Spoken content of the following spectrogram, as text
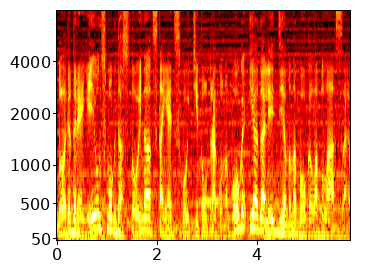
Благодаря ей он смог достойно отстоять свой титул Дракона-бога и одолеть демона-бога Лапласа.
